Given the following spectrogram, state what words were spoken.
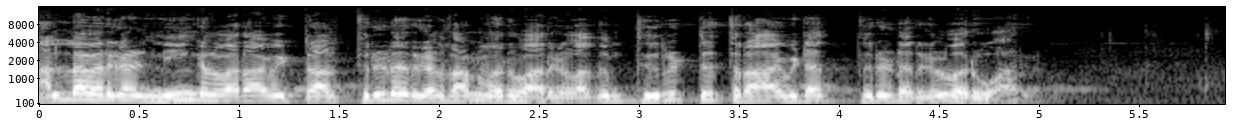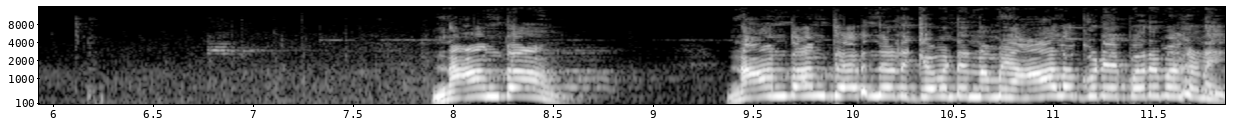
நல்லவர்கள் நீங்கள் வராவிட்டால் திருடர்கள் தான் வருவார்கள். அதுவும் திருட்டு திராவிட திருடர்கள் வருவார்கள். நாம் தான் நாம் தான் தேர்ந்தெடுக்க வேண்டும் நம்மை ஆளக்கூடிய பெருமகனை.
